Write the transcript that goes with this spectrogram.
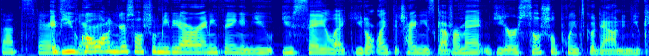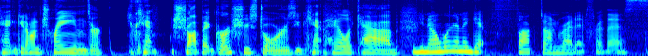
That's very if you go on your social media or anything and you you say like you don't like the Chinese government, your social points go down and you can't get on trains or you can't shop at grocery stores, you can't hail a cab. You know we're gonna get fucked on Reddit for this.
